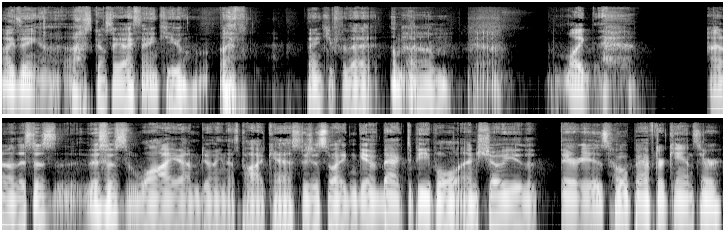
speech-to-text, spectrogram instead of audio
I think I was gonna say I thank you, thank you for that. Um, Um, yeah. like I don't know. This is this is why I'm doing this podcast. Is just so I can give back to people and show you that there is hope after cancer,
